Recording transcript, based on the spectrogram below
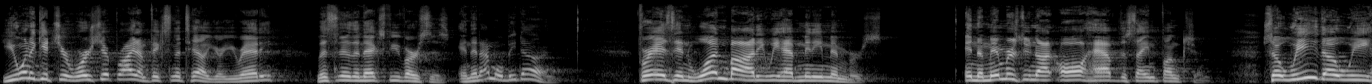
You want to get your worship right? I'm fixing to tell you. Are you ready? Listen to the next few verses, and then I'm going to be done. For as in one body we have many members and the members do not all have the same function. So we, though we,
